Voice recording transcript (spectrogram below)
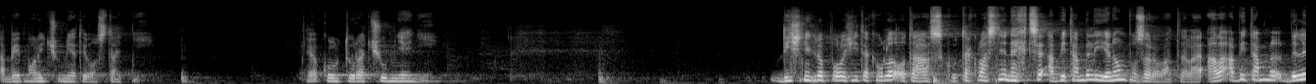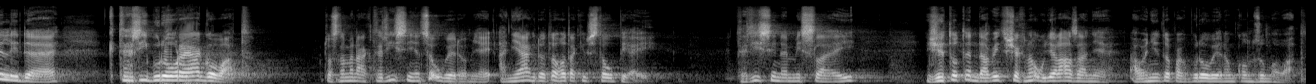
aby mohli čumět i ostatní. Jo, kultura čumění. Když někdo položí takovouhle otázku, tak vlastně nechce, aby tam byli jenom pozorovatelé, ale aby tam byli lidé, kteří budou reagovat. To znamená, kteří si něco uvědomějí a nějak do toho taky vstoupějí. Kteří si nemyslejí, že to ten David všechno udělá za ně a oni to pak budou jenom konzumovat.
